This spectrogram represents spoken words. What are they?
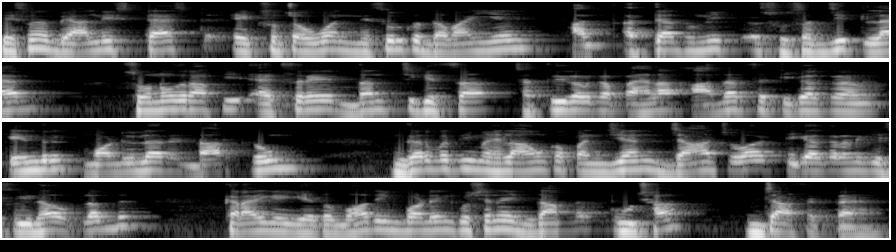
इसमें 42 टेस्ट एक सौ चौवन निःशुल्क दवाइयाँ अत्याधुनिक सुसज्जित लैब सोनोग्राफी एक्सरे दंत चिकित्सा, छत्तीसगढ़ का पहला आदर्श टीकाकरण केंद्र मॉड्यूलर डार्क रूम गर्भवती महिलाओं का पंजीयन, जाँच व टीकाकरण की सुविधा उपलब्ध कराई गई है। तो बहुत इंपॉर्टेंट क्वेश्चन है एग्ज़ाम में पूछा जा सकता है।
